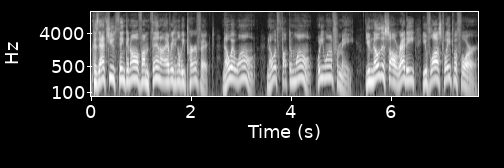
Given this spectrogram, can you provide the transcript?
Because that's you thinking, oh, if I'm thin, everything will be perfect. No, it won't. No, it fucking won't. What do you want from me? You know this already. You've lost weight before.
